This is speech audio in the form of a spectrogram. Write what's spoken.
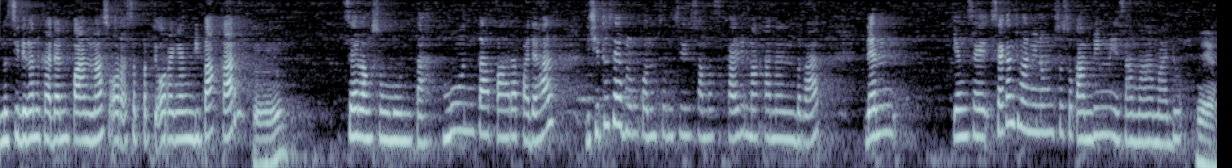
Masih dengan keadaan panas, orang seperti orang yang dibakar. Hmm. Saya langsung muntah, muntah parah. Padahal di situ saya belum konsumsi sama sekali makanan berat. Dan yang saya, saya kan cuma minum susu kambing nih sama madu. Iya.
